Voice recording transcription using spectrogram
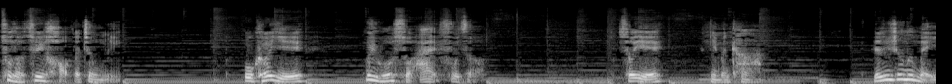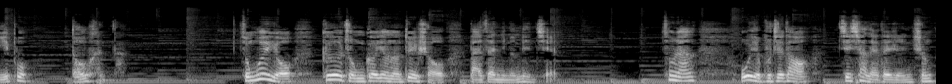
做了最好的证明。我可以为我所爱负责。所以，你们看啊，人生的每一步都很难，总会有各种各样的对手摆在你们面前。纵然我也不知道接下来的人生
